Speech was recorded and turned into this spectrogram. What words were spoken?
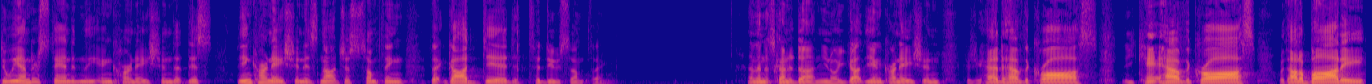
do we understand in the incarnation that this the incarnation is not just something that God did to do something? And then it's kind of done. You know, you got the incarnation because you had to have the cross. You can't have the cross without a body.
